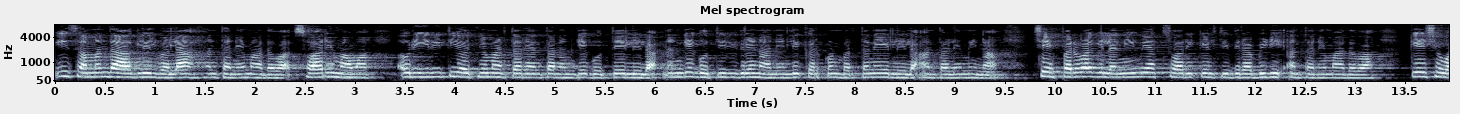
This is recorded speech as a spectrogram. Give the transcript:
ಈ ಸಂಬಂಧ ಆಗಲಿಲ್ವಲ್ಲ? ಅಂತಾನೆ ಮಾಧವ. ಸಾರಿ ಮಾವ, ಅವ್ರು ಈ ರೀತಿ ಯೋಚನೆ ಮಾಡ್ತಾರೆ ಅಂತ ನನಗೆ ಗೊತ್ತೇ ಇರಲಿಲ್ಲ. ನನಗೆ ಗೊತ್ತಿದ್ದಿದ್ರೆ ನಾನು ಇಲ್ಲಿ ಕರ್ಕೊಂಡು ಬರ್ತಾನೇ ಇರಲಿಲ್ಲ, ಅಂತಾಳೆ ಮೀನಾ. ಛೇ, ಪರವಾಗಿಲ್ಲ, ನೀವು ಯಾಕೆ ಸಾರಿ ಕೇಳ್ತಿದ್ದೀರಾ ಬಿಡಿ, ಅಂತಾನೆ ಮಾಧವ. ಕೇಶವ,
